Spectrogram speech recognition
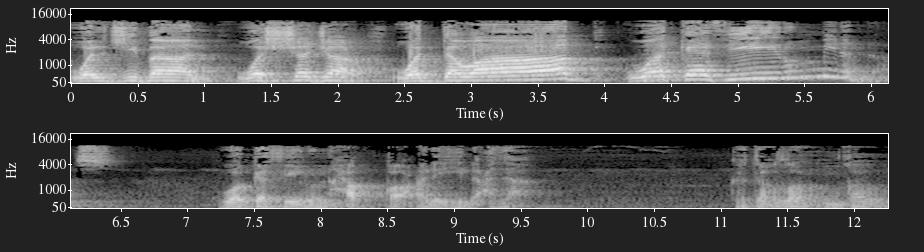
والجبال والشجر والدواب وكثير من الناس وكثير حق عليه العذاب. Kata Allah engkau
